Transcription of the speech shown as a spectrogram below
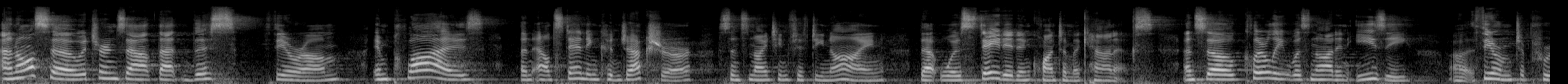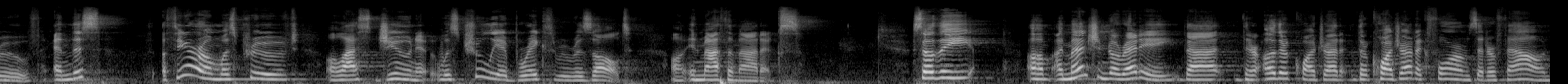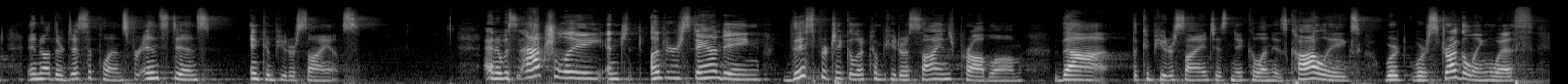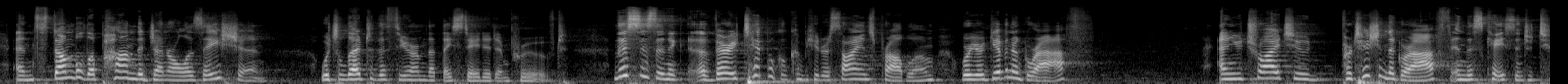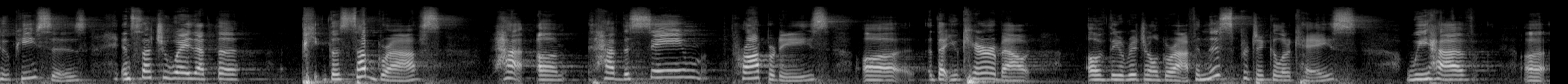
And also, it turns out that this theorem implies an outstanding conjecture since 1959 that was stated in quantum mechanics. And so clearly it was not an easy uh, theorem to prove. And this theorem was proved uh, last June. It was truly a breakthrough result uh, in mathematics. So the, um, I mentioned already that there are other quadratic, there are quadratic forms that are found in other disciplines, for instance, in computer science. And it was actually in understanding this particular computer science problem that the computer scientist Nikhil and his colleagues were, were struggling with and stumbled upon the generalization which led to the theorem that they stated and proved. This is an, a very typical computer science problem where you're given a graph and you try to partition the graph, in this case into two pieces, in such a way that the the subgraphs ha um, have the same properties uh, that you care about of the original graph. In this particular case, we have uh,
